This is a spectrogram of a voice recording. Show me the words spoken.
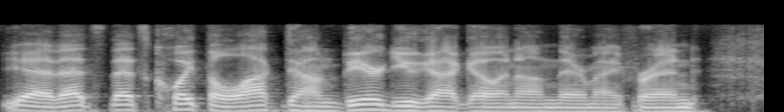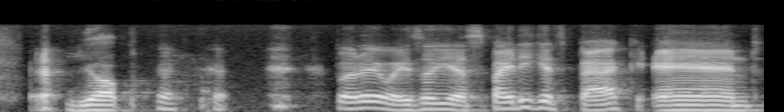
yeah that's that's quite the lockdown beard you got going on there my friend Yup. But anyway, so yeah, Spidey gets back, and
